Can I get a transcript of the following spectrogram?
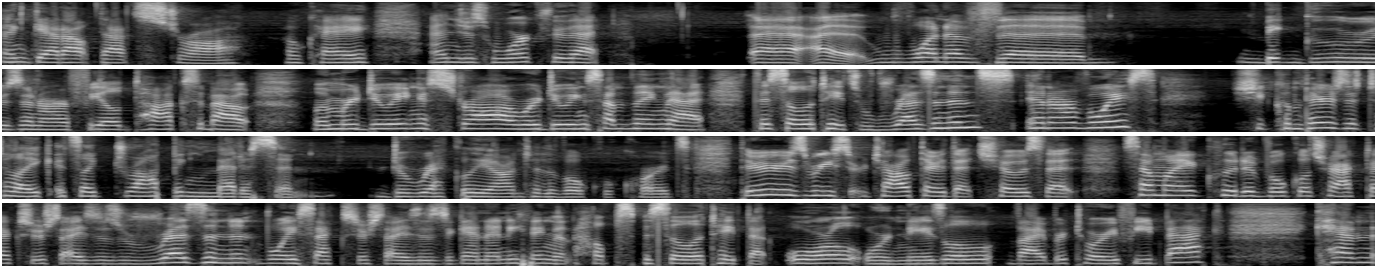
and get out that straw, okay? And just work through that. Uh, one of the big gurus in our field talks about when we're doing a straw, we're doing something that facilitates resonance in our voice. She compares it to like it's like dropping medicine directly onto the vocal cords. There is research out there that shows that semi-occluded vocal tract exercises, resonant voice exercises, again, anything that helps facilitate that oral or nasal vibratory feedback can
